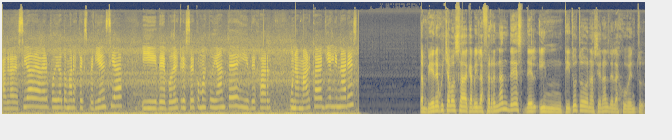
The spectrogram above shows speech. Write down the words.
Agradecida de haber podido tomar esta experiencia y de poder crecer como estudiante y dejar una marca aquí en Linares. También escuchamos a Camila Fernández del Instituto Nacional de la Juventud.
